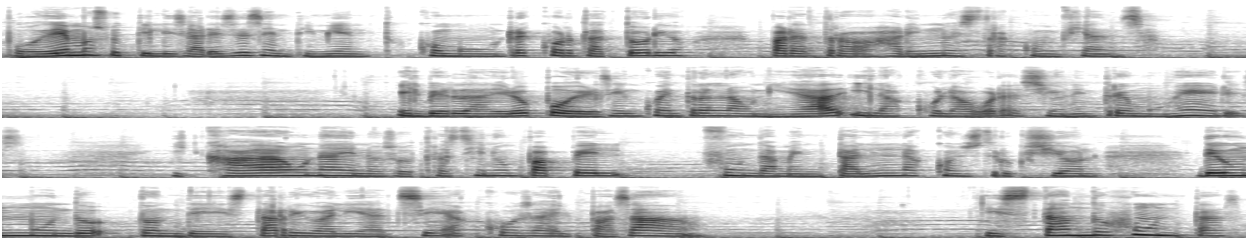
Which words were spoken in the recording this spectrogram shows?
podemos utilizar ese sentimiento como un recordatorio para trabajar en nuestra confianza. El verdadero poder se encuentra en la unidad y la colaboración entre mujeres y cada una de nosotras tiene un papel fundamental en la construcción de un mundo donde esta rivalidad sea cosa del pasado. Estando juntas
